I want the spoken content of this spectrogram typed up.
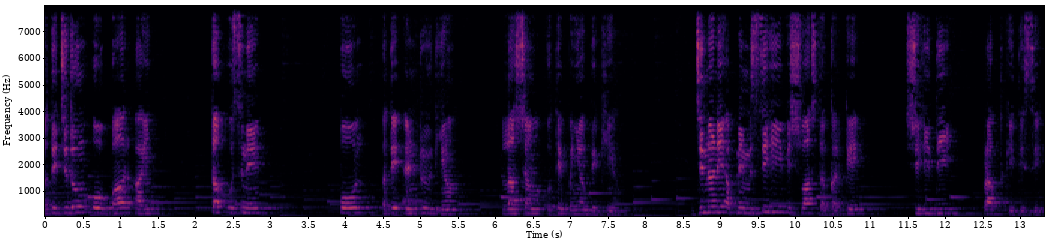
ਅਤੇ ਜਦੋਂ ਉਹ ਬਾਹਰ ਆਈ ਤਾਂ ਉਸਨੇ ਪੋਲ ਅਤੇ ਐਂਡਰੂ ਦੀਆਂ ਲਾਸ਼ਾਂ ਉੱਥੇ ਪਈਆਂ ਵੇਖੀਆਂ, ਜਿਨ੍ਹਾਂ ਨੇ ਆਪਣੇ ਮਸੀਹੀ ਵਿਸ਼ਵਾਸ ਦਾ ਕਰਕੇ ਸ਼ਹੀਦੀ ਪ੍ਰਾਪਤ ਕੀਤੀ ਸੀ।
